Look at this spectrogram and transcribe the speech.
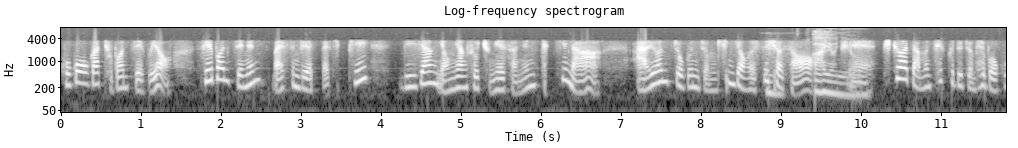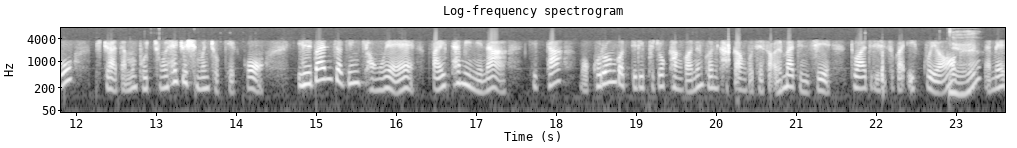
그거가 두 번째고요. 세 번째는 말씀드렸다시피 미량 영양소 중에서는 특히나 아연 쪽은 좀 신경을 쓰셔서 음, 아연이요. 네, 필요하다면 체크도 좀 해보고 필요하다면 보충을 해주시면 좋겠고 일반적인 경우에 바이타민이나 기타 뭐 그런 것들이 부족한 거는 그건 가까운 곳에서 얼마든지 도와드릴 수가 있고요. 네. 그다음에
